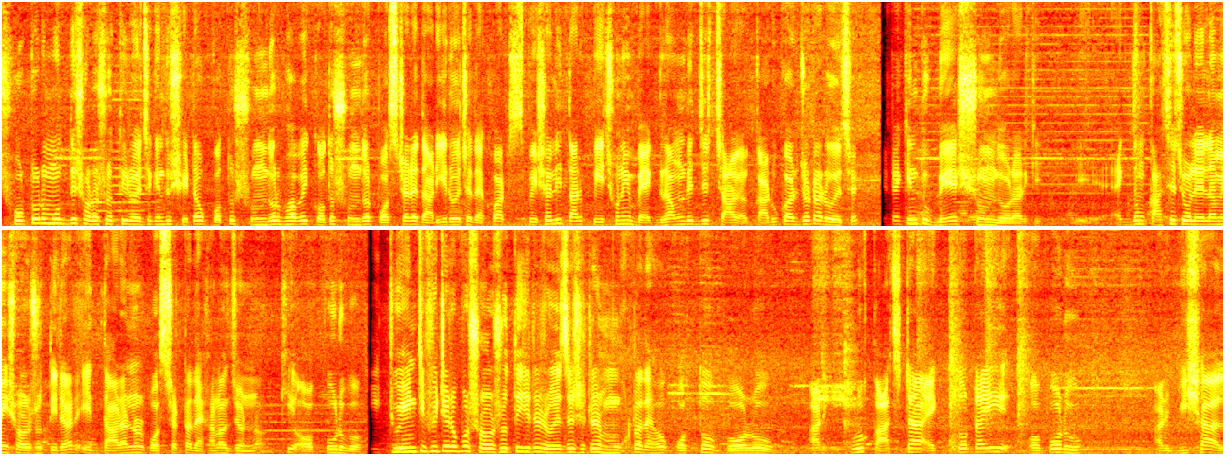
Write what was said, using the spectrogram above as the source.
ছোটোর মধ্যে সরস্বতী রয়েছে কিন্তু সেটাও কত সুন্দরভাবে কত সুন্দর পোস্টারে দাঁড়িয়ে রয়েছে। দেখো আর স্পেশালি তার পেছনে ব্যাকগ্রাউন্ডের যে কারুকার্যটা রয়েছে এটা কিন্তু বেশ সুন্দর আর কি। একদম কাছে চলে এলাম এই সরস্বতীটার, এই দাঁড়ানোর পোস্টারটা দেখানোর জন্য। কি অপূর্ব। এই টোয়েন্টি ফিটের ওপর সরস্বতী যেটা রয়েছে, সেটার মুখটা দেখো কত বড়। আর পুরো কাজটা এতটাই অপরূপ আর বিশাল।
